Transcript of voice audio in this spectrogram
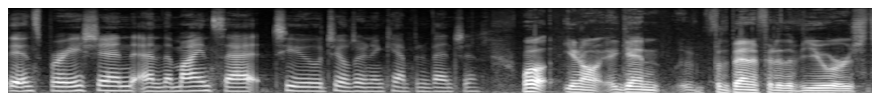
the inspiration and the mindset to children in Camp Invention. Well, you know, again, for the benefit of the viewers,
